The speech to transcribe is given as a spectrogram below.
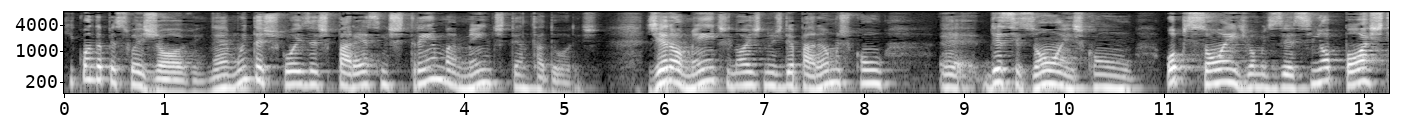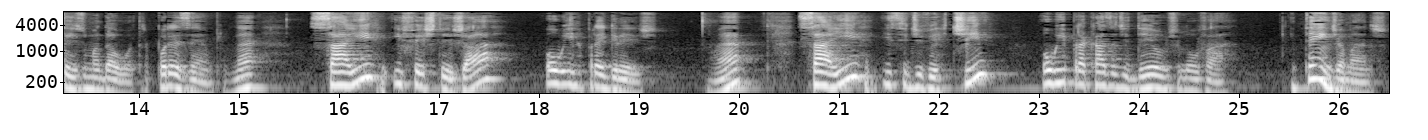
que quando a pessoa é jovem, né, muitas coisas parecem extremamente tentadoras. Geralmente nós nos deparamos com é, decisões, com opções, vamos dizer assim, opostas uma da outra. Por exemplo, né, sair e festejar ou ir para a igreja, não é? Sair e se divertir ou ir para a casa de Deus louvar? Entende, amados?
